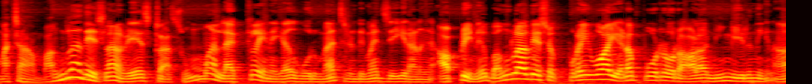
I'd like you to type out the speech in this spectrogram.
மச்சான் பங்களாதேஷ்லாம் வேஸ்ட்டாக சும்மா லக்கில் என்னைக்காவது ஒரு மேட்ச் ரெண்டு மேட்ச் ஜெயிக்கிறானுங்க. அப்படின்னு பங்களாதேஷை குறைவாக எடை போடுற ஒரு ஆளாக நீங்கள் இருந்தீங்கன்னா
